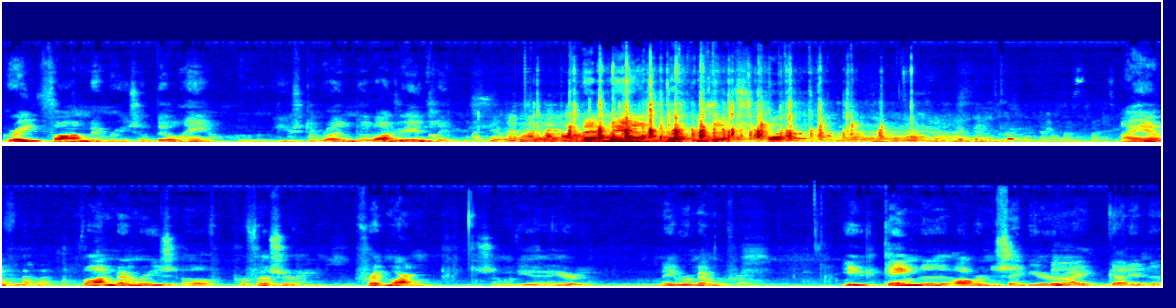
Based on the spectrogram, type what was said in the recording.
great fond memories of Bill Ham, who used to run the laundry and cleaners. That man represents Auburn. I have fond memories of Professor Fred Martin. Some of you here may remember Fred. He came to Auburn the same year I got into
